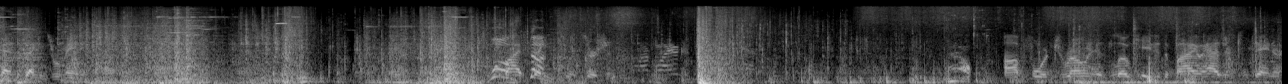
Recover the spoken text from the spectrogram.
Ten seconds remaining. Five seconds to insertion. Wow. Op 4 drone has located the biohazard container.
